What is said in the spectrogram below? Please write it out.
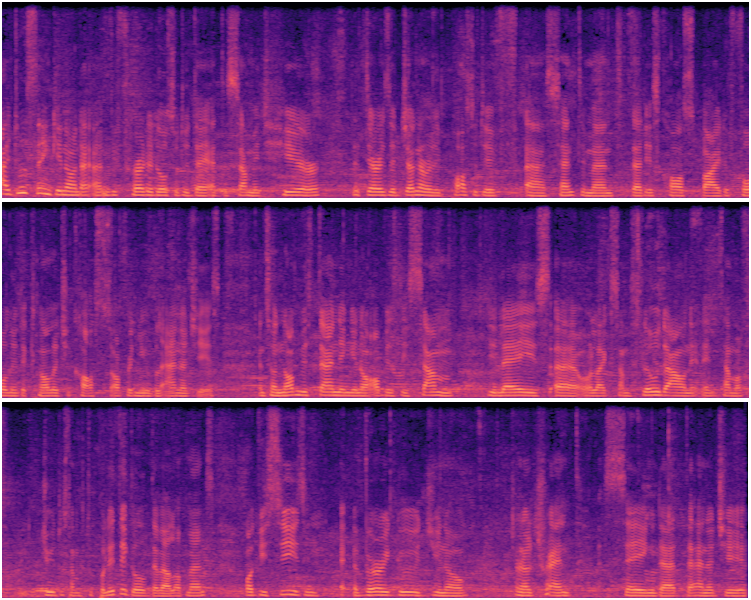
I do think, you know, and we've heard it also today at the summit here, that there is a generally positive uh, sentiment that is caused by the falling technology costs of renewable energies. And so, notwithstanding, you know, obviously some delays uh, or like some slowdown in, in, some of due to some of the political developments, what we see is a very good, you know, general trend saying that the energy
